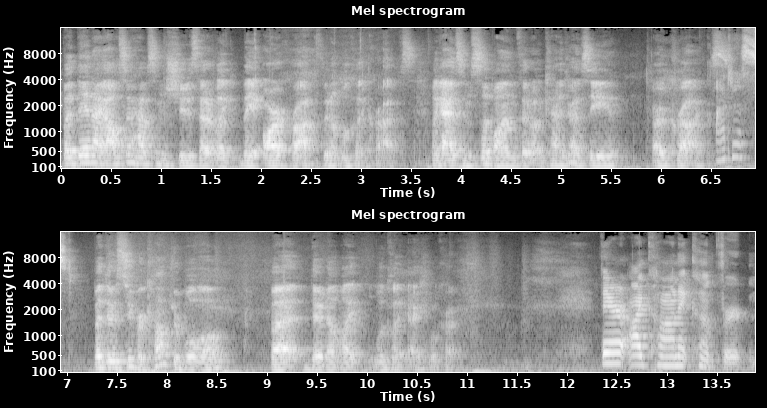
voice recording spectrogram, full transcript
But then I also have some shoes that are like they are Crocs, they don't look like Crocs. Like I have some slip-ons that are kind of dressy, are Crocs, I just but they're super comfortable. But they don't like look like actual Crocs. they're iconic comfort.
